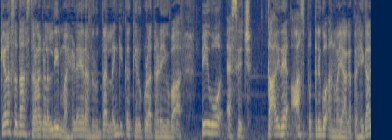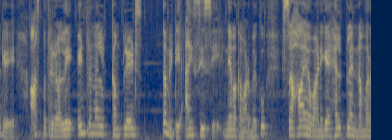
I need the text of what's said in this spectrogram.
ಕೆಲಸದ ಸ್ಥಳಗಳಲ್ಲಿ ಮಹಿಳೆಯರ ವಿರುದ್ಧ ಲೈಂಗಿಕ ಕಿರುಕುಳ ತಡೆಯುವ ಪಿಒಎಸ್ಎಚ್ ಕಾಯ್ದೆ ಆಸ್ಪತ್ರೆಗೂ ಅನ್ವಯ ಆಗುತ್ತೆ ಹೀಗಾಗಿ ಆಸ್ಪತ್ರೆಗಳಲ್ಲಿ internal complaints committee I C C ನೇಮಕ ಮಾಡಬೇಕು. ಸಹಾಯವಾಣಿಗೆ ಹೆಲ್ಪ್ ಲೈನ್ ನಂಬರ್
